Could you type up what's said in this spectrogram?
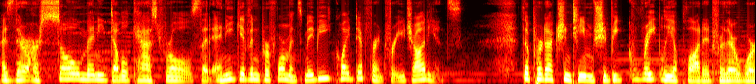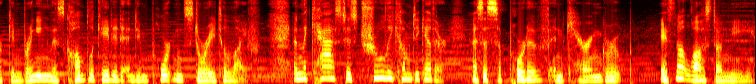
as there are so many double cast roles that any given performance may be quite different for each audience. The production team should be greatly applauded for their work in bringing this complicated and important story to life, and the cast has truly come together as a supportive and caring group. It's not lost on me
